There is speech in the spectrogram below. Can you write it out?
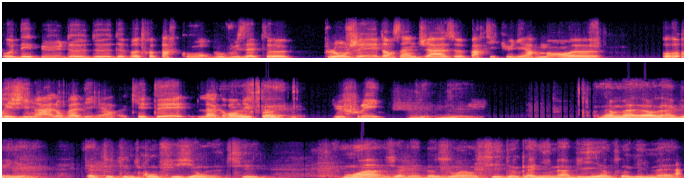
au début de, de- de votre parcours, vous vous êtes euh, plongé dans un jazz particulièrement euh, original, on va dire, qui était la grande Non, époque du free. du- du- Non, mais alors là, il y, a, il y a toute une confusion là-dessus. Moi, j'avais besoin aussi de gagner ma vie, entre guillemets.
